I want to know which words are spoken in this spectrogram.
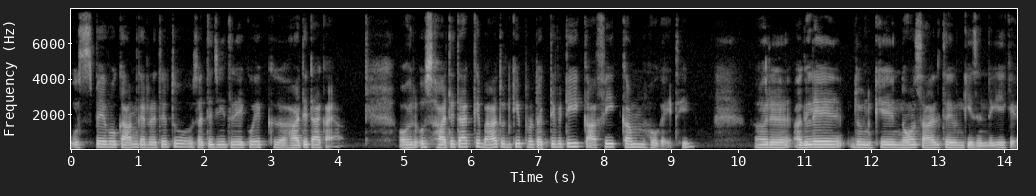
उस पे वो काम कर रहे थे तो सत्यजीत रे को एक हार्ट अटैक आया। और उस हार्ट अटैक के बाद उनकी प्रोडक्टिविटी काफ़ी कम हो गई थी। और अगले जो उनके नौ साल थे उनकी ज़िंदगी के,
